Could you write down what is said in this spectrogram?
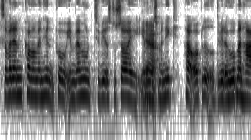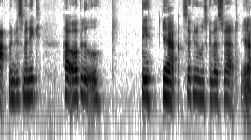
Så hvordan kommer man hen på, jamen hvad motiveres du så af? Jamen Ja. hvis man ikke har oplevet, det vil jeg da håbe, man har, men hvis man ikke har oplevet det, Ja, så kan det måske være svært. ja.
